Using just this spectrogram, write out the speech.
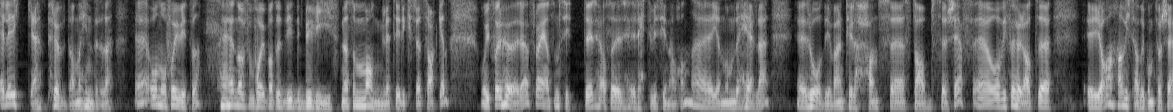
eller ikke. Prøvde han å hindre det? Eh, og nå får vi vite det. Nå får vi på en måte de bevisene som manglet i riksrettssaken. Og vi får høre fra en som sitter altså rett ved siden av han eh, gjennom det hele. Rådgiveren til hans stabssjef. Og vi får høre at Ja, han visste at det kom til å skje.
